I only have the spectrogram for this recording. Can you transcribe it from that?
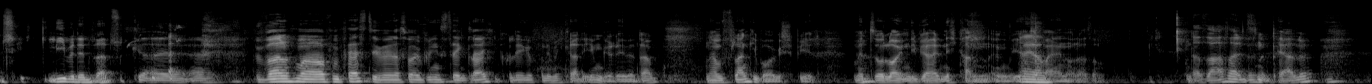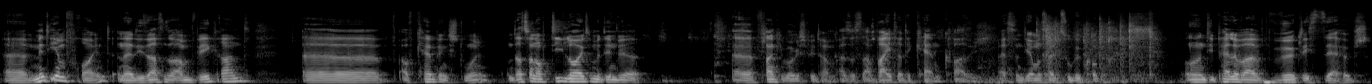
Ich liebe den Satz. Geil, ja. Wir waren noch mal auf dem Festival, das war übrigens der gleiche Kollege, von dem ich gerade eben geredet habe, und haben Flunkyball gespielt. Mit so Leuten, die wir halt nicht kannten, irgendwie ja, ja. Bayern oder so. Und da saß halt so eine Perle äh, mit ihrem Freund, ne, die saßen so am Wegrand äh, auf Campingstuhlen. Und das waren auch die Leute, mit denen wir äh, Flunkyball gespielt haben. Also das erweiterte Camp quasi. Weißt und die haben uns halt zugeguckt. Und die Pelle war wirklich sehr hübsch.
